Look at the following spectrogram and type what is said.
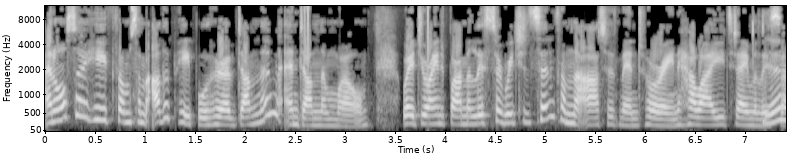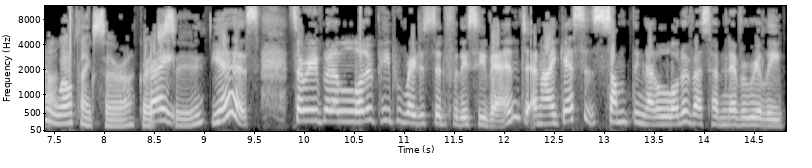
and also hear from some other people who have done them and done them well. We're joined by Melissa Richardson from the Art of Mentoring. How are you today, Melissa? Yeah, well, thanks, Sarah. Great, Great. to see you. Yes. So we've got a lot of people registered for this event, and I guess it's something that a lot of us have never really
